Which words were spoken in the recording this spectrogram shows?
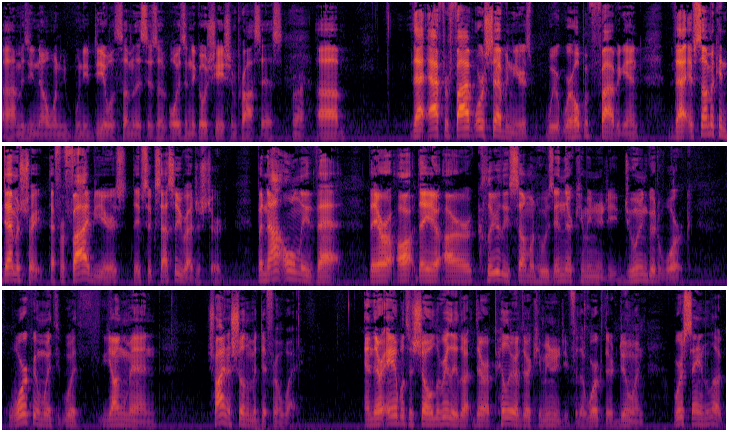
Um, as you know, when you, when you deal with some of this, there's a, always a negotiation process. Right. Um, that after five or seven years, we're, we're hoping for five again, that if someone can demonstrate that for five years they've successfully registered, but not only that, they are, are they are clearly someone who is in their community doing good work, working with, with young men, trying to show them a different way, and they're able to show really they're a pillar of their community for the work they're doing. We're saying, look,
